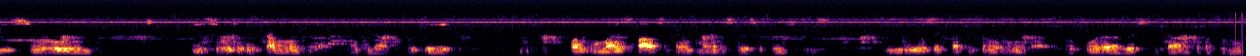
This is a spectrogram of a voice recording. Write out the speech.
Isso, isso você tem que ficar muito ligado, muito ligado, porque quanto mais passa o tempo, mais as coisas ficam difíceis. E eu sei que está ficando ruim, cara. Procura diversificar seu patrimônio,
